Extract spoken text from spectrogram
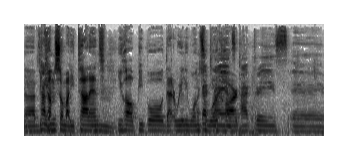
uh, become Talent. somebody talent. You help people that really want I to work clients, hard. actors, uh,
